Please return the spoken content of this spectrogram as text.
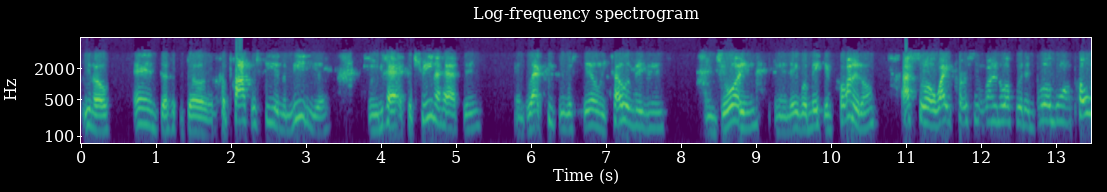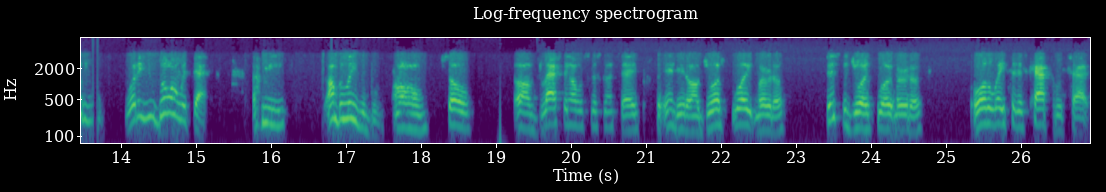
you know, and the, the hypocrisy in the media, when you had Katrina happen and black people were still in television enjoying and they were making fun of them, I saw a white person running off with a dog on podium. What are you doing with that? I mean, unbelievable. Um, so um, last thing I was just gonna say to end it on George Floyd murder. Since the George Floyd murder, all the way to this Capitol attack,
